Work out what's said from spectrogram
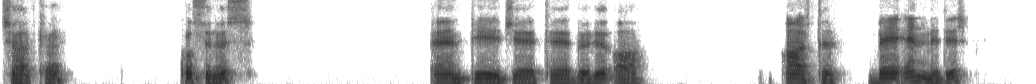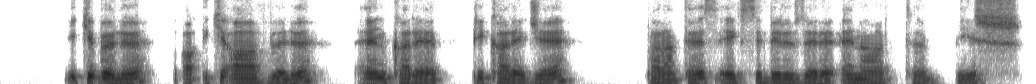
çarpı kosinüs n pi ct bölü a artı bn nedir? 2 bölü 2a bölü n kare pi kare c parantez eksi 1 üzeri n artı 1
